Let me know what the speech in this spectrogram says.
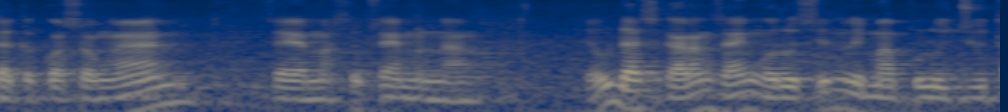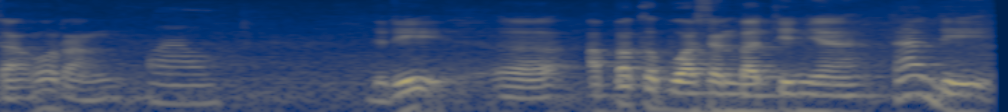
ada kekosongan saya masuk saya menang. Ya udah sekarang saya ngurusin 50 juta orang. Wow. Jadi eh, apa kepuasan batinnya? Tadi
